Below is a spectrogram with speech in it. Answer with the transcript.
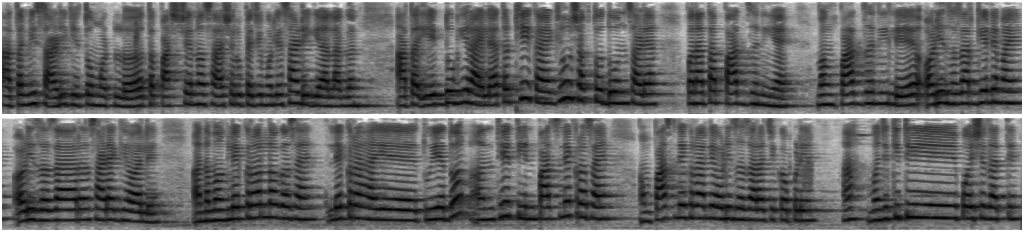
आता मी साडी घेतो म्हटलं तर पाचशे न सहाशे रुपयाची मला साडी घ्या लागन. आता एक दोघी राहिल्या तर ठीक आहे घेऊ शकतो दोन साड्या. पण आता पाच जणी आहे. मग पाच जणीले अडीच हजार गेले माय अडीच हजार साड्या घेवाले. आणि मग लेकरं लगच आहे. लेकरं आहे तू ये दोन आणि ते तीन. पाच लेकरच आहे. पाच लेकराले अडीच हजाराचे कपडे. हा म्हणजे किती पैसे जाते?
